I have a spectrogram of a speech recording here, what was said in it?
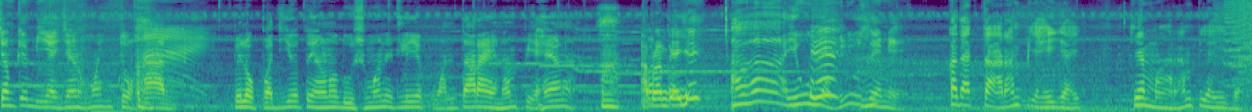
ચમ કે બે જણ હોય તો હાર. પેલો પદીઓ તો એનો દુશ્મન એટલે એક વંતારા એનામ પહેણા. આપણા પહે જાય? હા એવું નોકર્યું છે મેં. કદાચ તારામ પહેરી જાય કે મારામ પહેરી જાય.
